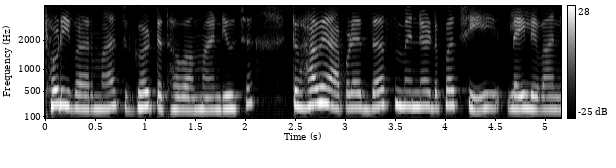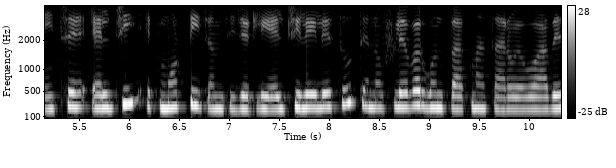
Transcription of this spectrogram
થોડી વારમાં જ ઘટ થવા માંડ્યું છે. તો હવે આપણે દસ મિનિટ પછી લઈ લેવાની છે એલચી. એક મોટી ચમચી જેટલી એલચી લઈ લઈશું તેનો ફ્લેવર ગુંદપાકમાં સારો એવો આવે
